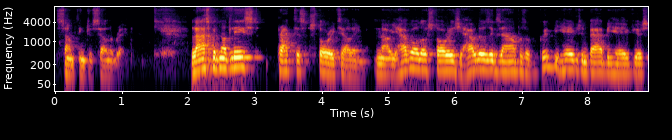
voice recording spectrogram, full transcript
something to celebrate. Last but not least, practice storytelling. Now you have all those stories, you have those examples of good behaviors and bad behaviors,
